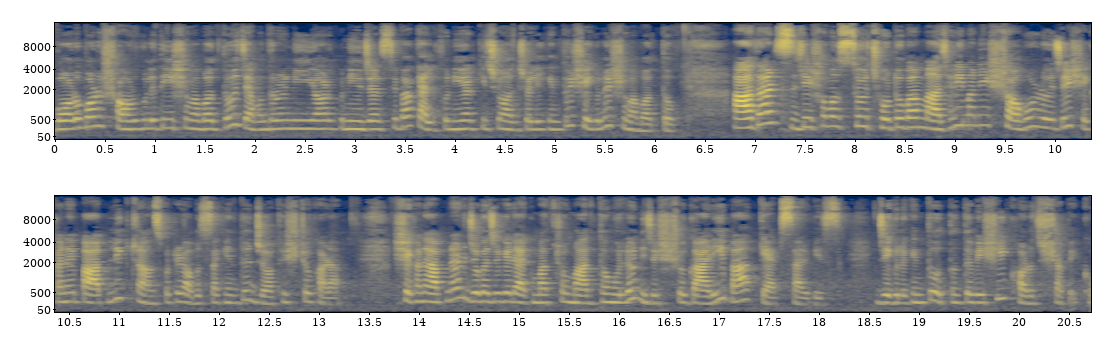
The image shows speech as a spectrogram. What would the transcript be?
বড় বড় শহরগুলোতেই সীমাবদ্ধ, যেমন ধরুন নিউ ইয়র্ক, নিউ জার্সি বা ক্যালিফোর্নিয়ার কিছু অঞ্চলে কিন্তু সেগুলো সীমাবদ্ধ। আদার্স যে সমস্ত ছোট বা মাঝারি মানের শহর রয়েছে, সেখানে পাবলিক ট্রান্সপোর্টের অবস্থা কিন্তু যথেষ্ট খারাপ। সেখানে আপনার যোগাযোগের একমাত্র মাধ্যম হলো নিজস্ব গাড়ি বা ক্যাব সার্ভিস যেগুলো কিন্তু অত্যন্ত বেশি খরচ সাপেক্ষ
